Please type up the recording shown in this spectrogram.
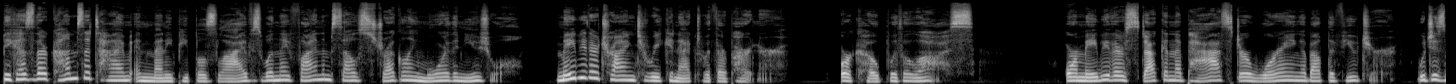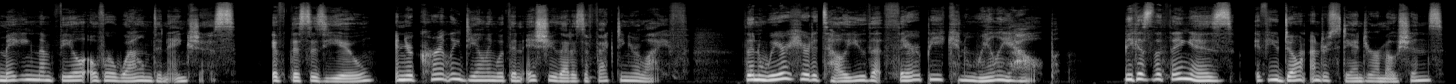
Because there comes a time in many people's lives when they find themselves struggling more than usual. Maybe they're trying to reconnect with their partner or cope with a loss. Or maybe they're stuck in the past or worrying about the future, which is making them feel overwhelmed and anxious. If this is you, and you're currently dealing with an issue that is affecting your life, then we're here to tell you that therapy can really help. Because the thing is, if you don't understand your emotions,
